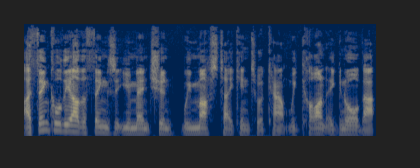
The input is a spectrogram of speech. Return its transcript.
I think all the other things that you mentioned, we must take into account. We can't ignore that.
